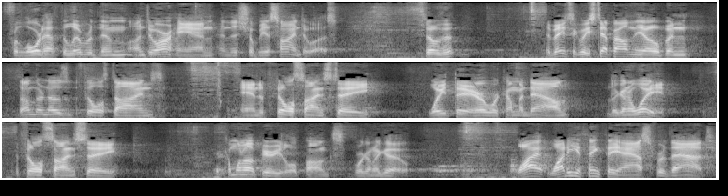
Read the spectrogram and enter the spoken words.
For the Lord hath delivered them unto our hand, and this shall be a sign to us. So the, they basically step out in the open, thumb their nose at the Philistines, and if the Philistines say, Wait there, we're coming down, they're going to wait. The Philistines say, Come on up here, you little punks, we're going to go. Why, why do you think they asked for that?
